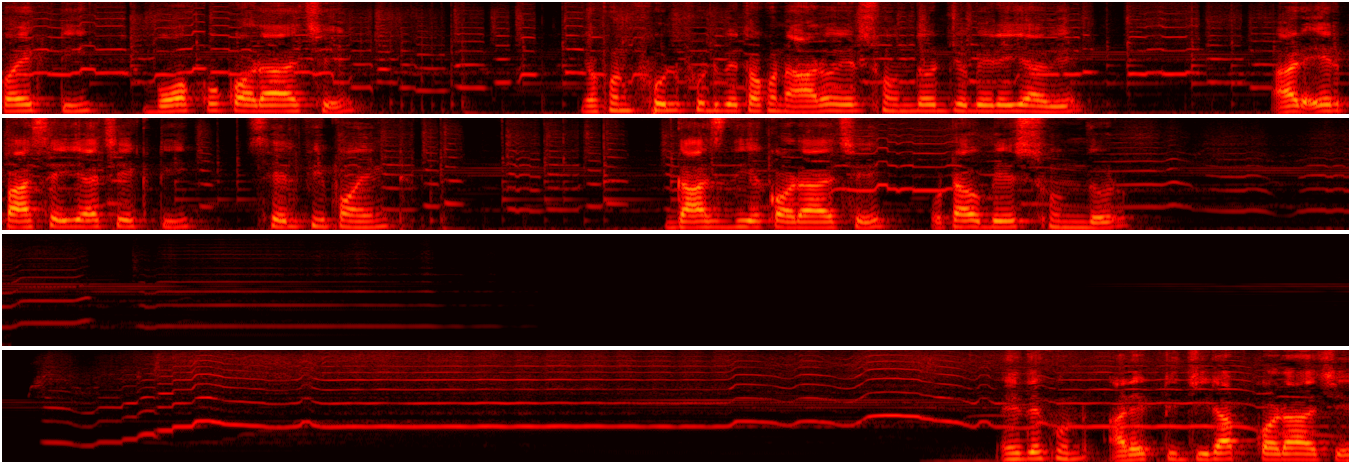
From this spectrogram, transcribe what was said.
কয়েকটি বকও করা আছে। যখন ফুল ফুটবে তখন আরও এর সৌন্দর্য বেড়ে যাবে। আর এর পাশেই আছে একটি সেলফি পয়েন্ট। গাছ দিয়ে করা আছে, ওটাও বেশ সুন্দর। এই দেখুন, আরেকটি জিরাফ করা আছে।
